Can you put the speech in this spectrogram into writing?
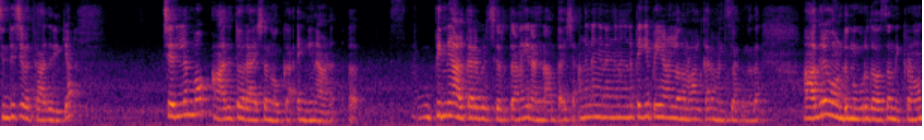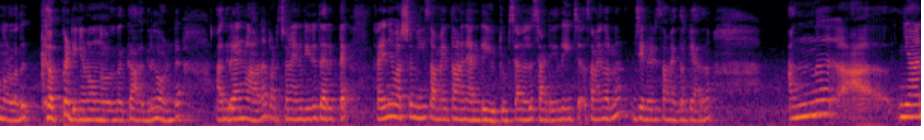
ചിന്തിച്ച് വെക്കാതിരിക്കുക. ചെല്ലുമ്പോൾ ആദ്യത്തെ ഒരാഴ്ച നോക്കുക എങ്ങനെയാണ് പിന്നെ ആൾക്കാരെ പിടിച്ചെടുത്താണെങ്കിൽ രണ്ടാമത്തെ ആഴ്ച. അങ്ങനെ അങ്ങനെ അങ്ങനെ അങ്ങനെ പെയ്യ പെയ്യാണല്ലോ നമ്മൾ ആൾക്കാരെ മനസ്സിലാക്കുന്നത്. ആഗ്രഹമുണ്ട് നൂറ് ദിവസം നിൽക്കണോ എന്നുള്ളത് കപ്പടിക്കണോ എന്നുള്ളതൊക്കെ ആഗ്രഹമുണ്ട്. ആഗ്രഹങ്ങളാണ്. പഠിച്ചോൻ അതിന് വിധി തരട്ടെ. കഴിഞ്ഞ വർഷം ഈ സമയത്താണ് ഞാൻ എന്റെ യൂട്യൂബ് ചാനൽ സ്റ്റാർട്ട് ചെയ്തത്. ഈ സമയം എന്ന് പറഞ്ഞാൽ ജനുവരി സമയത്തൊക്കെ ആയിരുന്നു അന്ന് ഞാൻ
